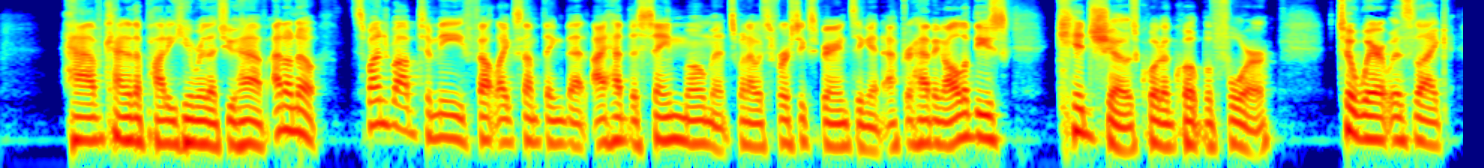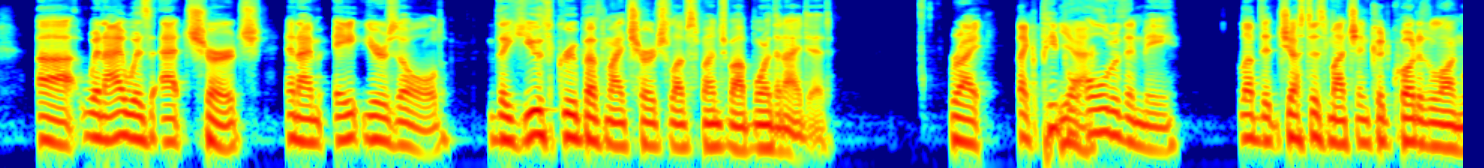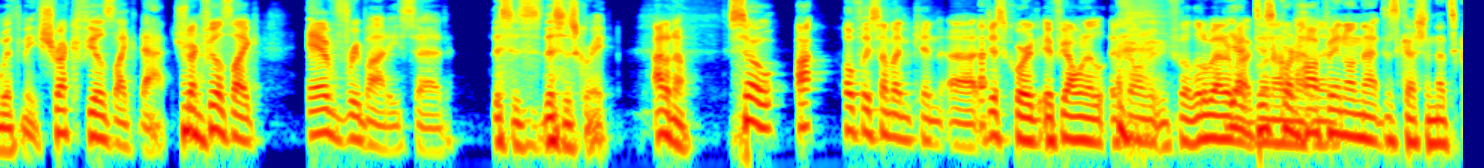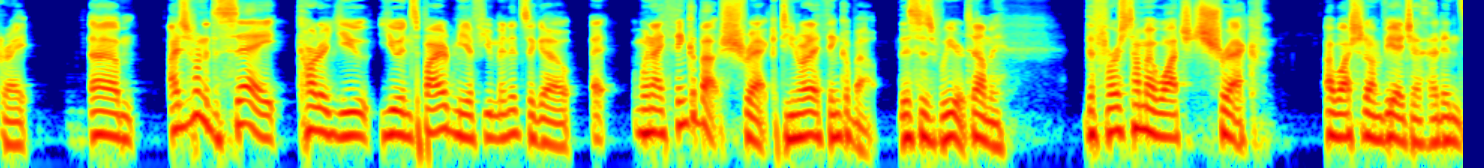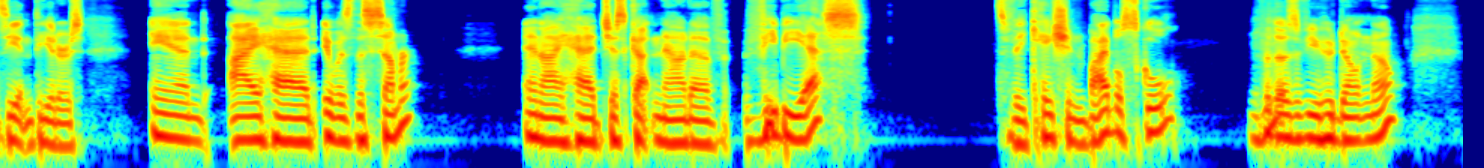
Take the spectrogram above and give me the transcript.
have kind of the potty humor that you have i don't know spongebob to me felt like something that i had the same moments when i was first experiencing it after having all of these kid shows quote unquote before to where it was like uh, when i was at church and i'm eight years old the youth group of my church loved SpongeBob more than I did. Right. Like people Yeah. older than me loved it just as much and could quote it along with me. Shrek feels like that. Shrek Hmm. feels like everybody said, "This is this is great." I don't know. So I, Hopefully, someone can uh, Discord if y'all want to if y'all want to make me feel a little better yeah, Discord on hop limb. in on that discussion. That's great. Um, I just wanted to say, Carter, you you inspired me a few minutes ago. Uh, When I think about Shrek, do you know what I think about? This is weird. Tell me. The first time I watched Shrek, I watched it on VHS. I didn't see it in theaters. And I had, it was the summer, and I had just gotten out of VBS. It's Vacation Bible School, for Mhm. those of you who don't know.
